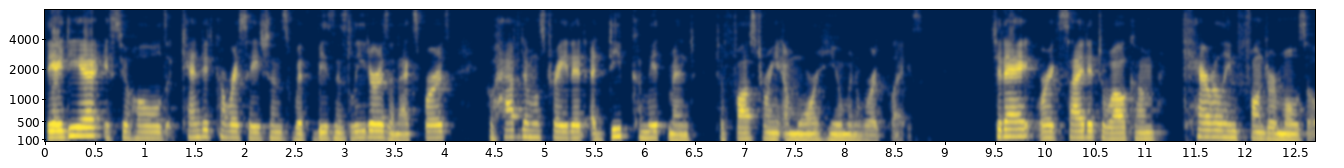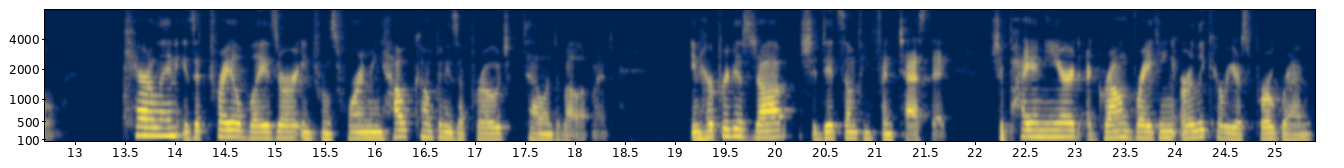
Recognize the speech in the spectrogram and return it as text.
The idea is to hold candid conversations with business leaders and experts who have demonstrated a deep commitment to fostering a more human workplace. Today, we're excited to welcome Carolin von der Mosel. Carolin is a trailblazer in transforming how companies approach talent development. In her previous job, she did something fantastic. She pioneered a groundbreaking early careers program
